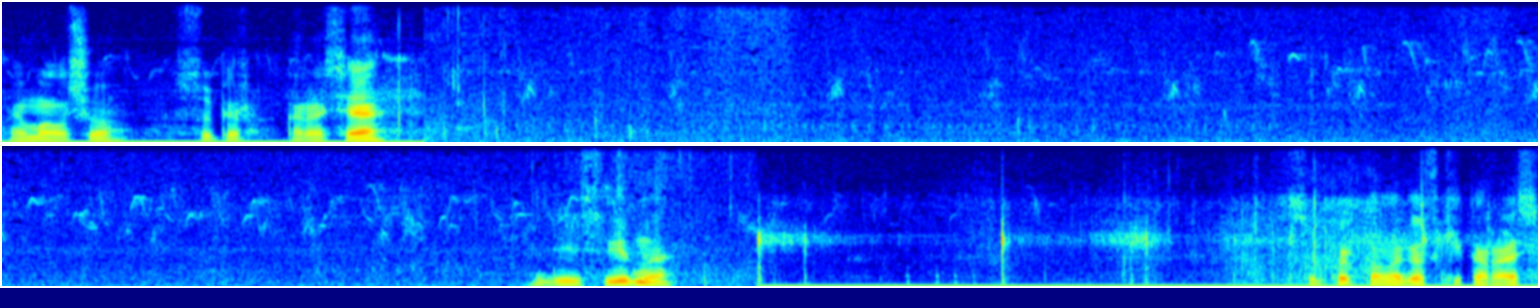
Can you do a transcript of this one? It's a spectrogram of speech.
Поймал еще супер карася. Здесь видно. Супер танагатский карась.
